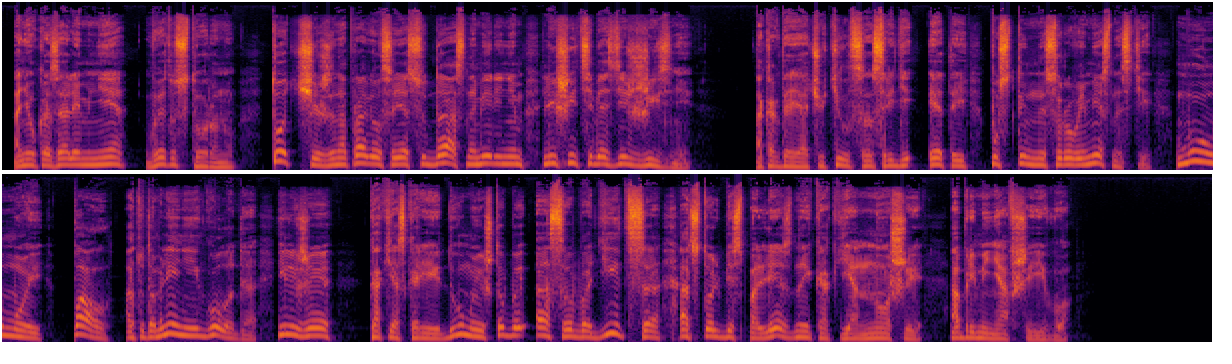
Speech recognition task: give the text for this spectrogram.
Они указали мне в эту сторону — тотчас же направился я сюда с намерением лишить себя здесь жизни. А когда я очутился среди этой пустынной суровой местности, мул мой пал от утомления и голода, или же, как я скорее думаю, чтобы освободиться от столь бесполезной, как я, ноши, обременявшей его.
